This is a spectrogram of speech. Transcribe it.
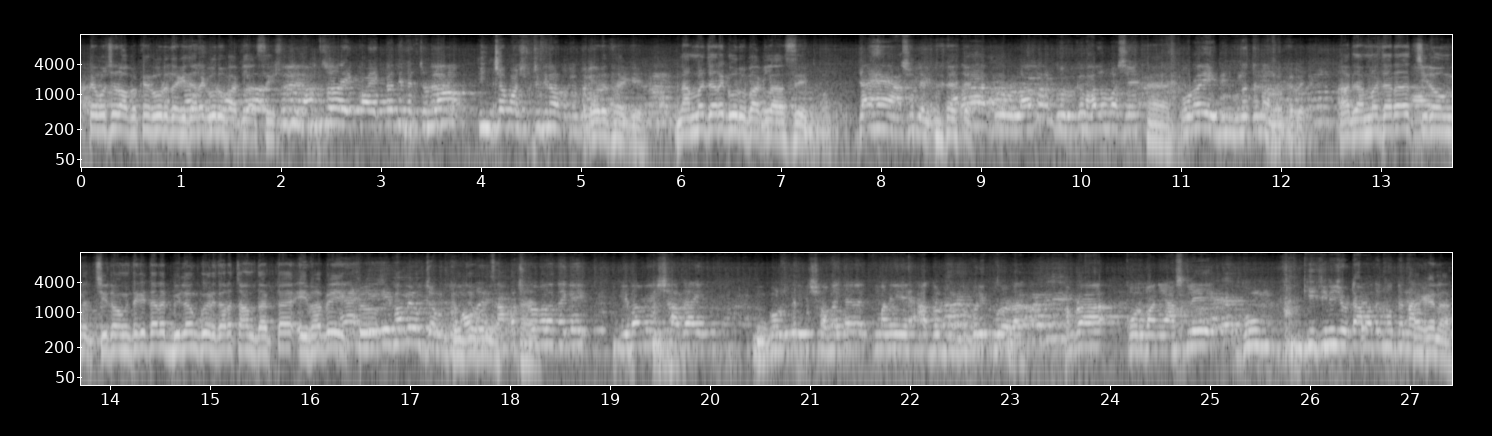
একটা বছর অপেক্ষা করে থাকি যারা গরু পাগলা আছি। কয়েকটা দিনের জন্য তিনশো পঁয়ষট্টি দিন অপেক্ষা করে। থাকি। না আমরা যারা গরু পাগলা আছি যাই হ্যাঁ আসলে গরু লাভার গরুকে ভালোবাসে হ্যাঁ। ওরা এই দিনগুলোতে না আর আমরা যারা চিরং চিরং থেকে যারা বিলং করে তারা চান্দারটা এইভাবে একটু হ্যাঁ, এ- এভাবে উদযাপন করি। আমরা হ্যাঁ। ছোটবেলা থেকে এভাবে সাজাই গরুদের সবাইকে মানে আদর যত্ন করি পুরোটা। আমরা কোরবানি আসলে ঘুম কি জিনিস ওটা আমাদের মধ্যে না। থাকে না।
